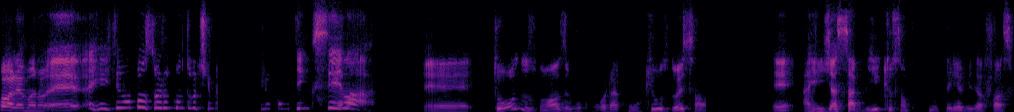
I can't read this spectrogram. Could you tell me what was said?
Olha, mano, é, a gente tem uma postura contra o time como tem que ser lá. É, todos nós, eu vou concordar com o que os dois falaram. É, a gente já sabia que o São Paulo não teria vida fácil.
